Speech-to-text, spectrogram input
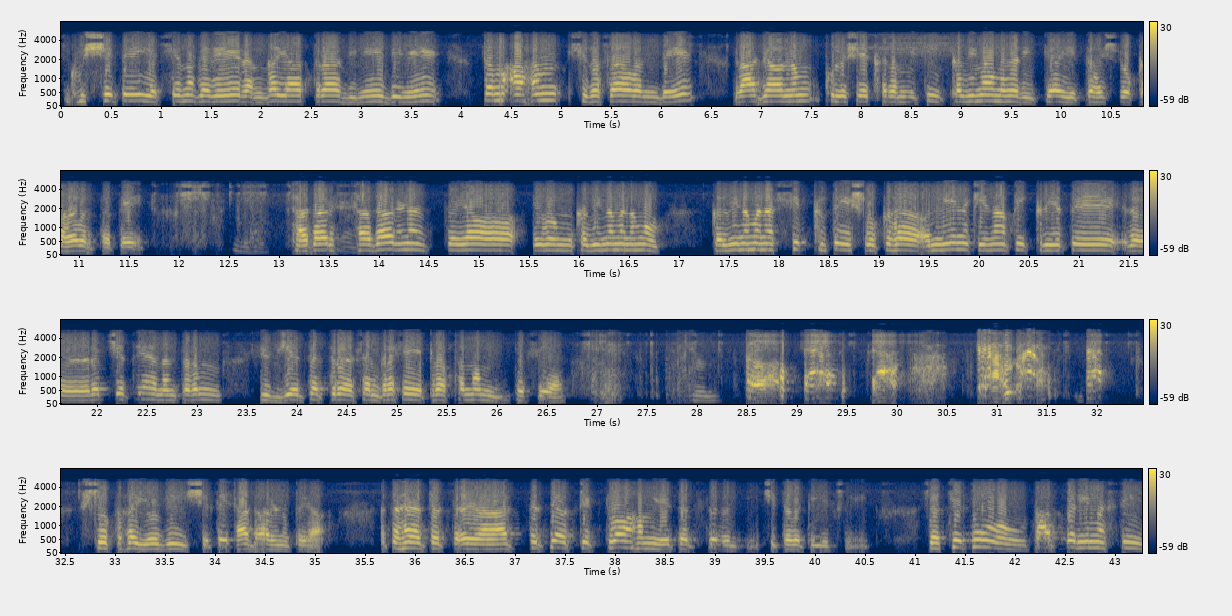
घुष्यते यस्य नगरे रङ्गयात्रा दिने दिने तम् अहं शिरसा वंदे राजानं कुलशेखरम् इति कविनामनरीत्या एकः श्लोकः वर्तते साधार, साधारणतया एवं कविनमनं कविनमनस्य कृते श्लोकः अन्येन केनापि क्रियते रच्यते, अनन्तरं युज्य तत्र सङ्ग्रहे प्रथमं तस्य। श्लोकः योजयिष्यते साधारणतया अतः तत् तत् त्यक्त्वा अहम् एतत् चितवती अस्मि। तस्य तु तात्पर्यमस्ति,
